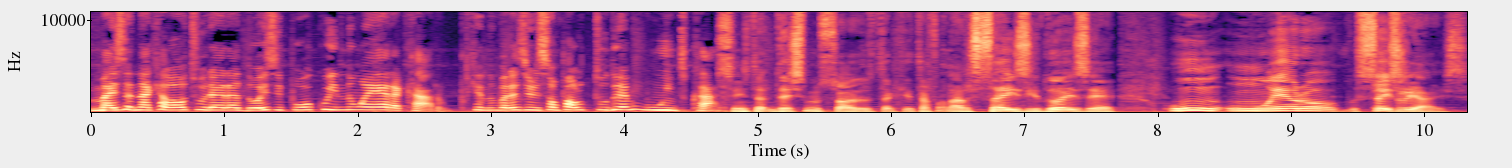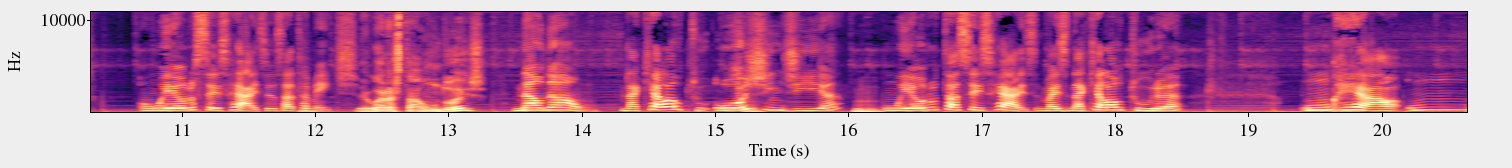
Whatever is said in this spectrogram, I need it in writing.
Mas naquela altura era dois e pouco e não era caro. Porque no Brasil e em São Paulo tudo é muito caro. Sim, então, deixa-me só. Está está a falar 6 e 2 é 1 um, um euro, 6 reais. Um euro, seis reais, exatamente. E agora está um, dois? Não, não. Naquela altura, hoje em dia, Uhum. um euro tá seis reais. Mas naquela altura, um real, um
